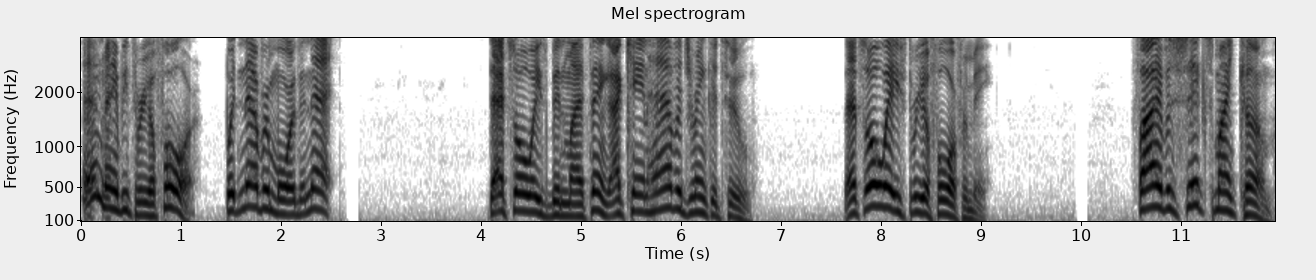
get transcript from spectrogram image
And maybe three or four, but never more than that. That's always been my thing. I can't have a drink or two. That's always three or four for me. Five or six might come.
